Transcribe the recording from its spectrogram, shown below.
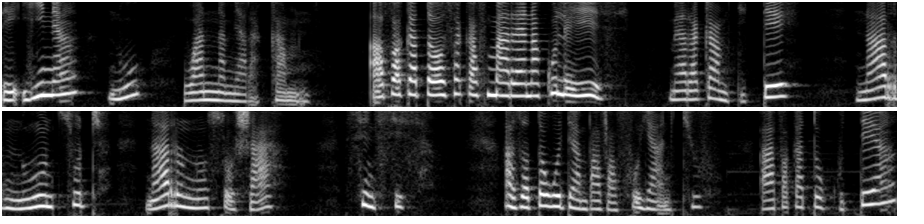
dia iny an no hohanina miaraka aminy. Afaka atao sakafo maraina koa ilay izy, miaraka amin'ny dite, na ronono tsotra, na ronono soja, sy ny sisa Azo atao ody am-bava fohy ihany koa. Afaka atao goûter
